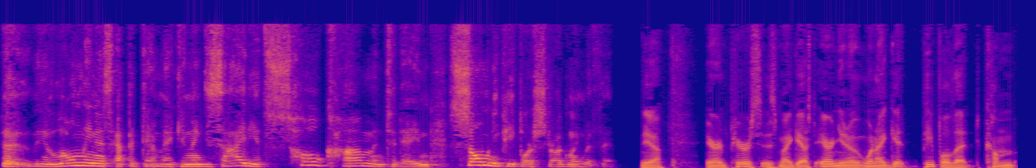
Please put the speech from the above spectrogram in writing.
the, the loneliness epidemic and anxiety, it's so common today. And so many people are struggling with it. Yeah. Aaron Pierce is my guest. Aaron, you know, when I get people that come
